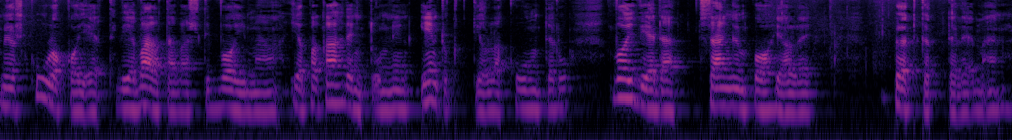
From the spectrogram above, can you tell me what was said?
Myös kuulokojet vie valtavasti voimaa. Jopa kahden tunnin induktiolla kuuntelu voi viedä sängyn pohjalle pötköttelemään.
